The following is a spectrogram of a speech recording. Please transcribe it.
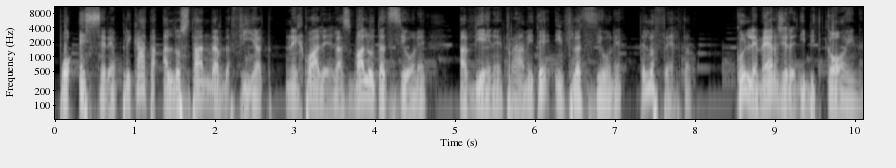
può essere applicata allo standard fiat, nel quale la svalutazione avviene tramite inflazione dell'offerta. Con l'emergere di Bitcoin,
